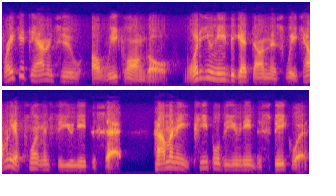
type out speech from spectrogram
Break it down into a week long goal. What do you need to get done this week? How many appointments do you need to set? How many people do you need to speak with?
